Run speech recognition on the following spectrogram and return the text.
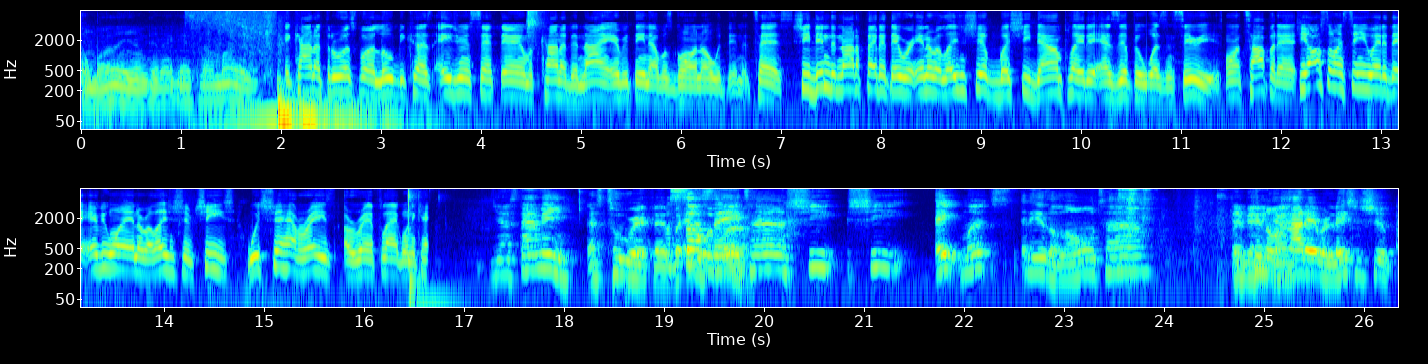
don't bother him, then I guess it don't bother him. It kind of threw us for a loop because Adrian sat there and was kind of denying everything that was going on within the test. She didn't deny the fact that they were in a relationship, but she downplayed it as if it wasn't serious. On top of that, she also insinuated that everyone in a relationship cheats, which should have raised a red flag when it came. You understand me? That's two red flags. What's but at the same her? time, she she eight months. It is a long time. Depending on how that relationship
